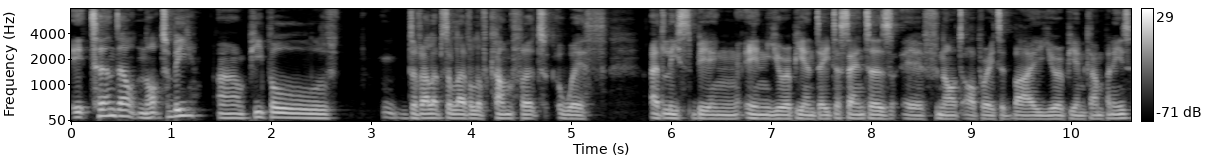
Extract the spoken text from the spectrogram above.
It turned out not to be. Uh, people develops a level of comfort with at least being in European data centers, if not operated by European companies.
